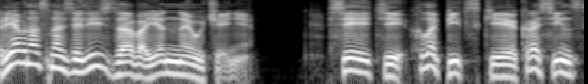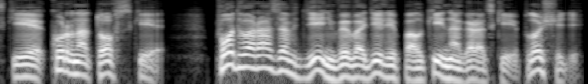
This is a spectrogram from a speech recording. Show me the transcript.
ревностно взялись за военное учение. Все эти хлопицкие, красинские, курнатовские по два раза в день выводили полки на городские площади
